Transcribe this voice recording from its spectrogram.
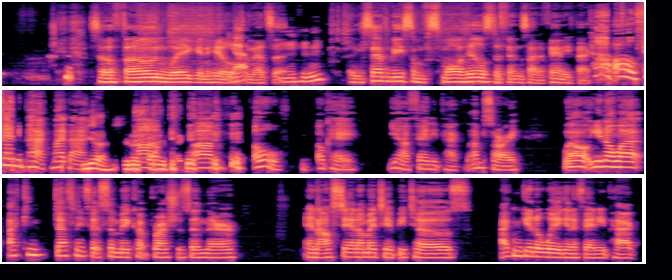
so a phone, wig, and heels, yep. and that's it. Mm-hmm. It have to be some small heels to fit inside a fanny pack. Oh, fanny pack. My bad. Yeah. Um, um, oh, okay. Yeah, fanny pack. I'm sorry. Well, you know what? I can definitely fit some makeup brushes in there, and I'll stand on my tippy toes. I can get a wig and a fanny pack.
